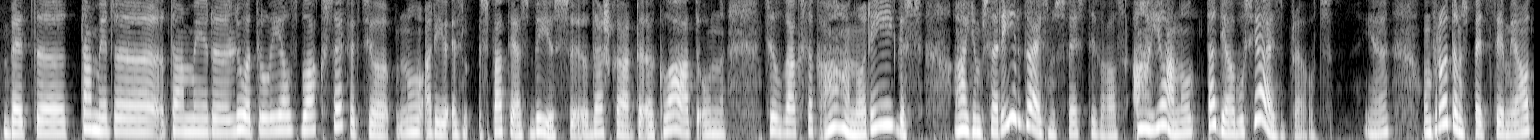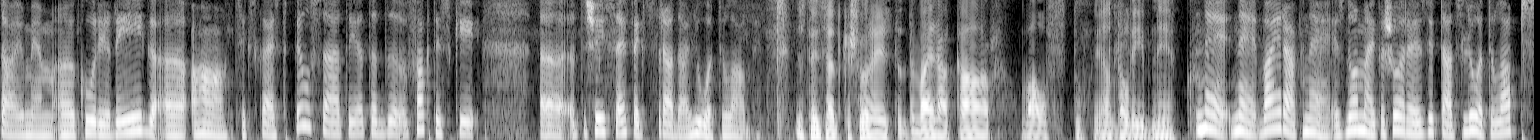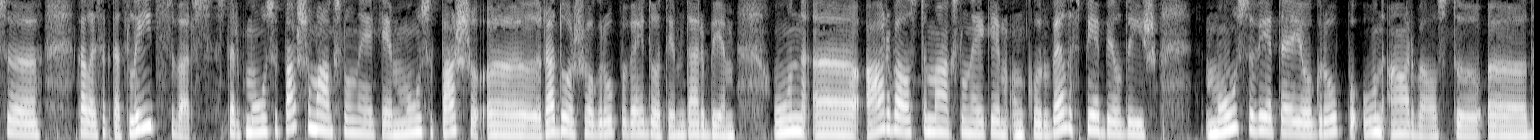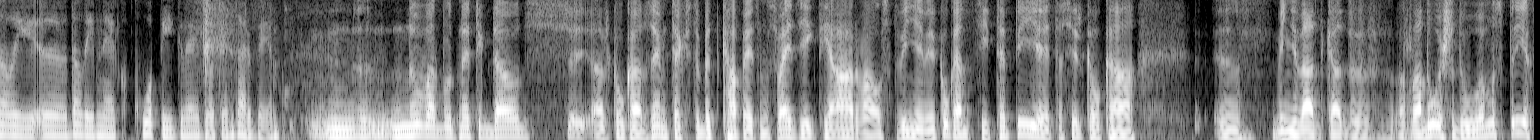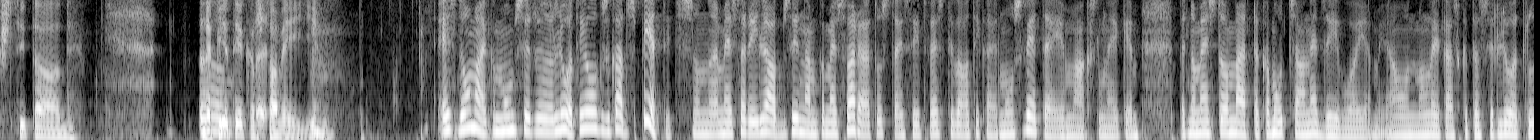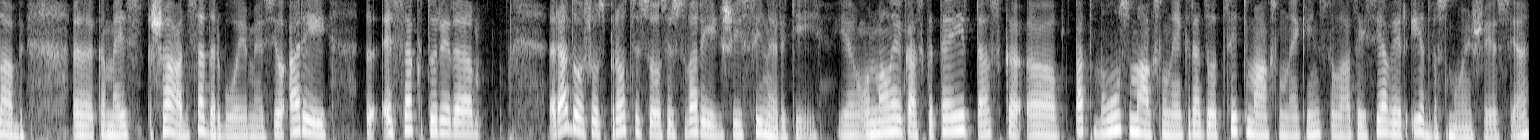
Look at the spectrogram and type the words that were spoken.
bet uh, tam, ir, uh, tam ir ļoti liels blakus efekts, jo nu, arī es, es pati esmu bijusi dažkārt uh, klāt, un cilvēks saka, ah, no Rīgas, ah, jums arī ir gaismas festivāls, ah, jā, nu tad jau būs jāizbrauc. Ja? Un, protams, pēc tiem jautājumiem, kur ir Rīga, ah, cik skaista pilsēta, ja, tad faktiski šīs efekts strādā ļoti labi. Jūs teicāt, ka šoreiz vairāk kāru valstu jā, dalībnieku? Nē, nē, vairāk nē. Es domāju, ka šoreiz ir tāds ļoti labs, kā lai saka, tāds līdzsvars starp mūsu pašu māksliniekiem, mūsu pašu uh, radošo grupu veidotiem darbiem un uh, ārvalstu māksliniekiem, un kur vēl es piebildīšu, mūsu vietējo grupu un ārvalstu uh, dalī, uh, dalībnieku kopīgi veidotiem darbiem? Nu, varbūt ne tik daudz ar kaut kādu zemtekstu, bet kāpēc mums vajadzīgi tie ārvalstu? Viņiem ir kaut kāda cita pieeja, tas ir kaut kā, uh, viņi ved kādu radošu domu uz priekšu citādi. Nepietiek ar uh, savējiem. Uh, Es domāju, ka mums ir ļoti ilgus gadus pieticis, un mēs arī labi zinām, ka mēs varētu uztaisīt festivālu tikai ar mūsu vietējiem māksliniekiem, bet nu, mēs tomēr tā kā mucā nedzīvojam, ja, un man liekas, ka tas ir ļoti labi, eh, ka mēs šādi sadarbojamies, jo arī, eh, es saku, tur ir eh, radošos procesos ir svarīga šī sinerģija. Ja? Un man liekas, ka te ir tas, ka uh, pat mūsu mākslinieki, redzot citu mākslinieku instalācijas, jau ir iedvesmojušies. Ja?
